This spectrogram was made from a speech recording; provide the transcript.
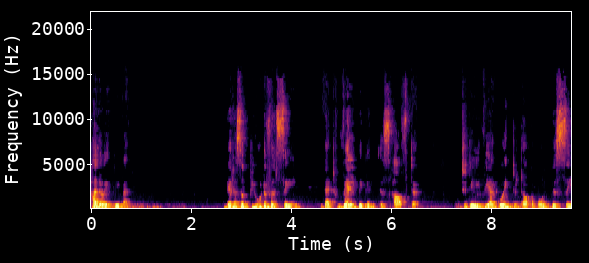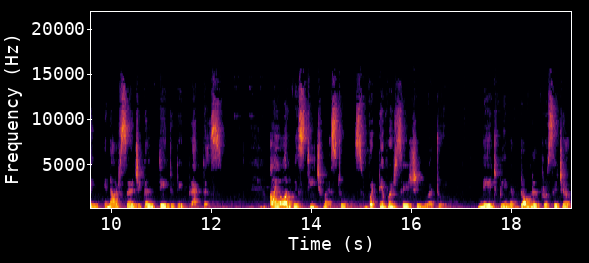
Hello, everyone. There is a beautiful saying that well begun is half done. Today, we are going to talk about this saying in our surgical day to day practice. I always teach my students whatever surgery you are doing, may it be an abdominal procedure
